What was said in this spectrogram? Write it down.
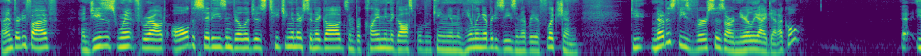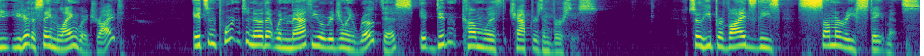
935, and Jesus went throughout all the cities and villages, teaching in their synagogues and proclaiming the gospel of the kingdom and healing every disease and every affliction. Do you notice these verses are nearly identical? Uh, you, you hear the same language, right? It's important to know that when Matthew originally wrote this, it didn't come with chapters and verses. So he provides these summary statements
